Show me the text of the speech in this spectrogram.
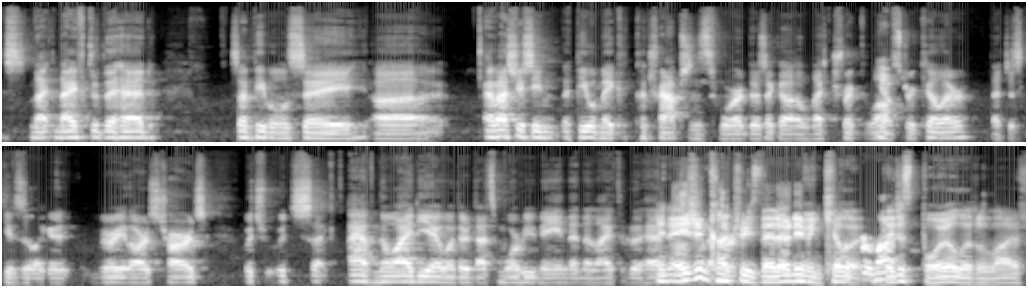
kni- knife through the head. Some people will say uh, I've actually seen like, people make contraptions where there's like an electric lobster killer that just gives it like a very large charge. Which, which like I have no idea whether that's more humane than a knife through the head. In Asian whatever. countries, they don't even kill it; they just boil it alive.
